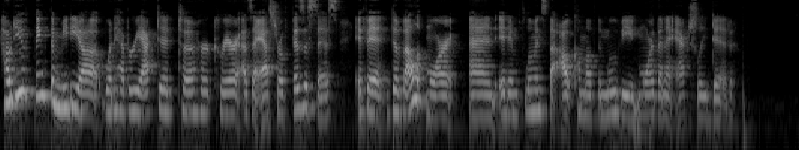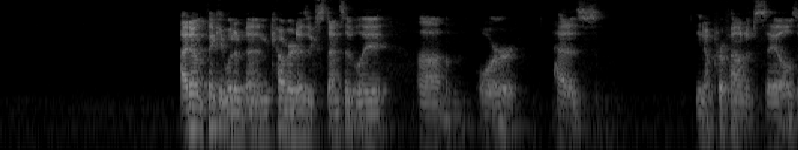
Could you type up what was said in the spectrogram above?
How do you think the media would have reacted to her career as an astrophysicist if it developed more and it influenced the outcome of the movie more than it actually did? I don't think it would have been covered as extensively um, or had as you know profound of sales.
